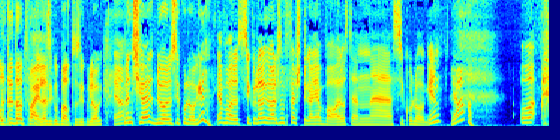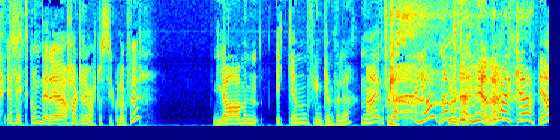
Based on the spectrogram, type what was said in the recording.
Alltid tatt feil av psykopat og psykolog. Ja. Men kjør, du var jo psykologen. jeg var hos psykolog. Det var liksom første gang jeg var hos den eh, psykologen. Ja. Og jeg vet ikke om dere Har dere vært hos psykolog før? Ja, men ikke en flink en, føler jeg. Nei, for det, ja, nei, men det mener jeg. Ja.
